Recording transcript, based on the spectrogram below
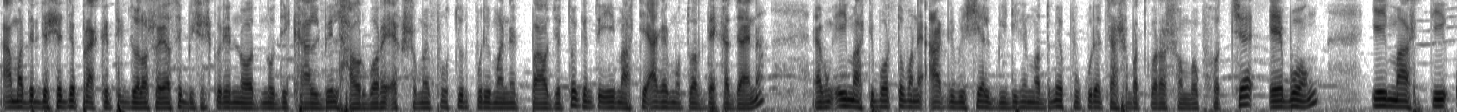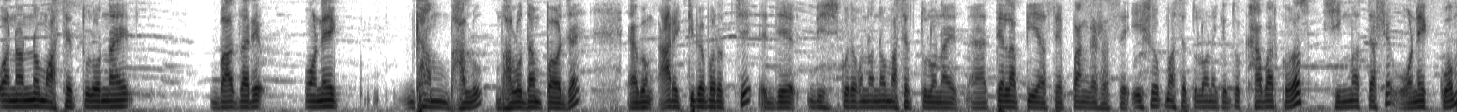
আমাদের দেশে যে প্রাকৃতিক জলাশয় আছে, বিশেষ করে নদ, নদী, খাল, বিল হাওরবরে একসময় প্রচুর পরিমাণে পাওয়া যেত, কিন্তু এই মাছটি আগের মতো আর দেখা যায় না। এবং এই মাছটি বর্তমানে আর্টিফিশিয়াল ব্রিডিংয়ের মাধ্যমে পুকুরে চাষাবাদ করা সম্ভব হচ্ছে এবং এই মাছটি অন্যান্য মাছের তুলনায় বাজারে অনেক দাম ভালো ভালো দাম পাওয়া যায়। এবং আরেকটি ব্যাপার হচ্ছে যে, বিশেষ করে অন্যান্য মাছের তুলনায় তেলাপি আছে, পাঙ্গাস আছে এইসব মাছের তুলনায় কিন্তু খাবার খরচ শিং মাছ চাষে অনেক কম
